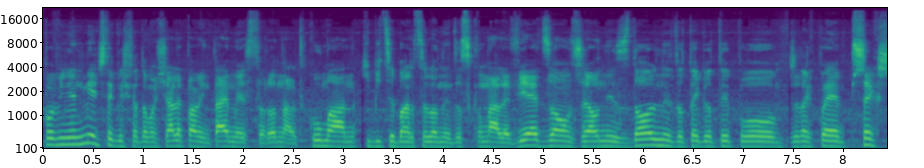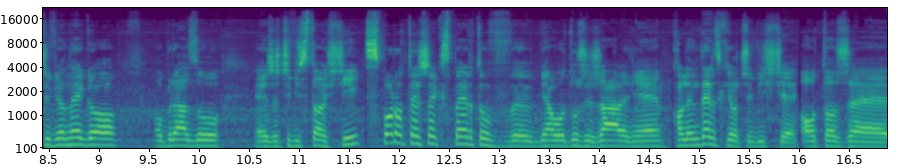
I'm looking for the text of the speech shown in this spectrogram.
powinien mieć tego świadomość, ale pamiętajmy, jest to Ronald Koeman. Kibice Barcelony doskonale wiedzą, że on jest zdolny do tego typu, że tak powiem, przekrzywionego obrazu rzeczywistości. Sporo też ekspertów e, miało duży żal, nie? Holenderski oczywiście o to, że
